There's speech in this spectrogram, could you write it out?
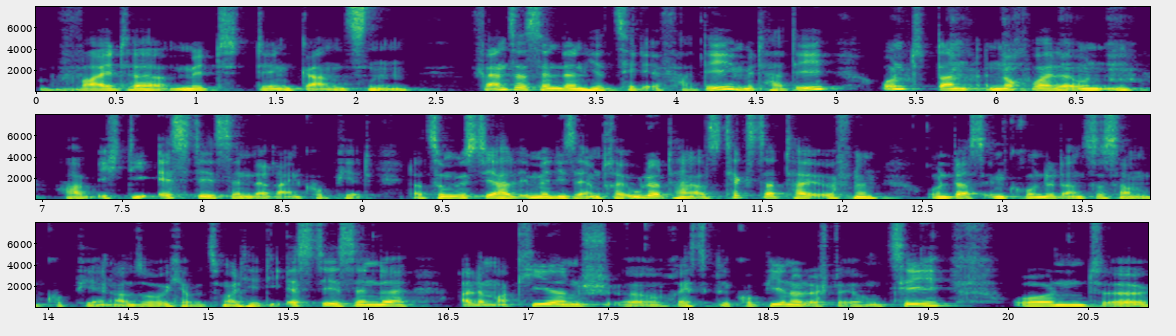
weiter mit den ganzen Fernsehsendern, hier CDF HD mit HD und dann noch weiter unten habe ich die SD-Sender reinkopiert. Dazu müsst ihr halt immer diese M3U-Dateien als Textdatei öffnen und das im Grunde dann zusammen kopieren. Also ich habe jetzt mal hier die SD-Sender, alle markieren, äh, Rechtsklick kopieren oder Steuerung C und äh,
